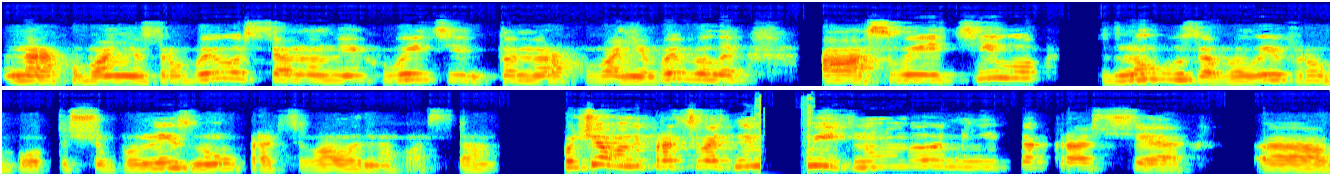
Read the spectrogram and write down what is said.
нарахування зробилося на них, ви ті то нарахування вивели, а своє тіло знову завели в роботу, щоб вони знову працювали на вас. Да? Хоча вони працювати не вміють, ну але мені так краще е,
